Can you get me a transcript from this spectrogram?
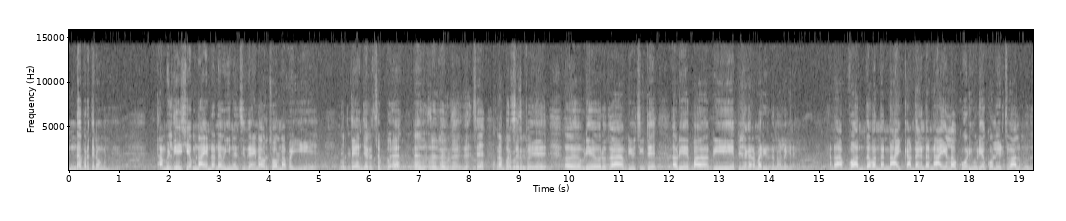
என்ன பிரச்சனை உங்களுக்கு? தமிழ் தேசியம்னா என்னென்ன இவங்க நினச்சிருக்காங்கன்னா ஒரு சோழனா பைய ஒரு தேஞ்சர் செப்பு ரப்பர் செருப்பு அப்படியே ஒரு அப்படி வச்சுக்கிட்டு அப்படியே ப அப்படியே பிச்சைக்கார மாதிரி இருக்கணும்னு நினைக்கிறேன். ஏண்டா வந்த வந்த நாய் கண்ட கண்ட நாய் எல்லாம் கோடி கோடியாக கொள்ளையடிச்சு வாழும்போது.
